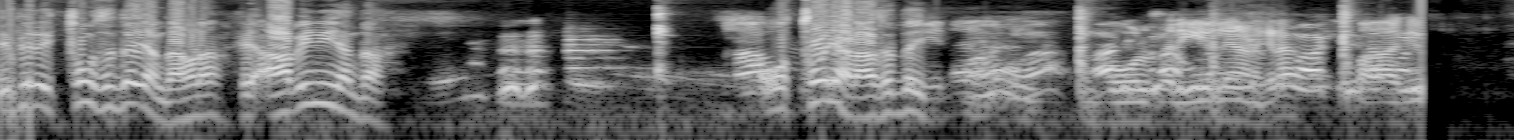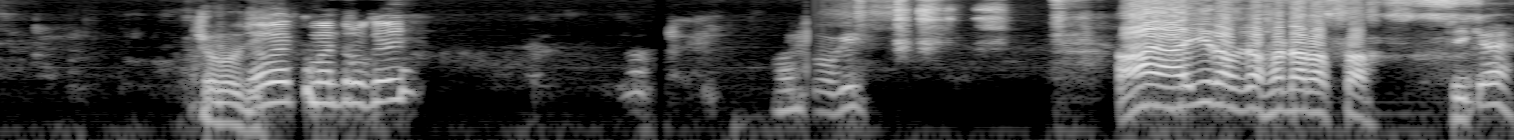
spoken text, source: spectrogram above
ਇਹ ਫਿਰ ਇੱਥੋਂ ਸਿੱਧਾ ਜਾਂਦਾ ਹੋਣਾ ਫਿਰ ਆ ਵੀ ਨਹੀਂ ਜਾਂਦਾ। ਉੱਥੋਂ ਜਾਣਾ ਸਿੱਧਾ ਹੀ। ਗੋਲ ਕਰੀਏ ਲਿਆਣਗੇ ਨਾ ਪਾ ਕੇ। ਚਲੋ ਜੀ। ਇੱਕ ਮਿੰਟ ਰੁਕੇ ਜੀ। ਹੋ ਗਈ। ਆ ਆ ਜੀ ਰਸਤਾ ਸਾਡਾ ਰਸਤਾ। ਠੀਕ ਹੈ।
